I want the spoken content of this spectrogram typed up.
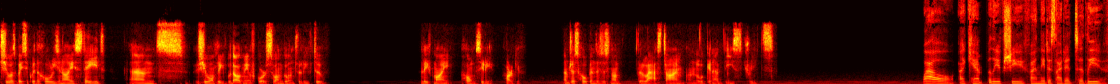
She was basically the whole reason I stayed, and she won't leave without me, of course, so I'm going to leave too. Leave my home city, Kharkiv. I'm just hoping this is not the last time I'm looking at these streets. Wow, I can't believe she finally decided to leave.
